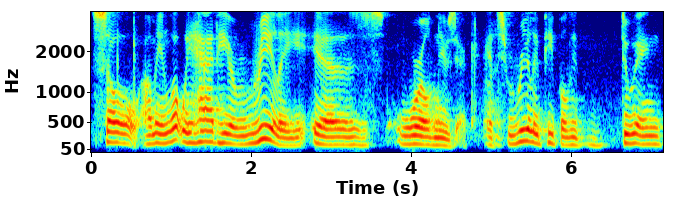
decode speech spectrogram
So, I mean, what we have here really is world music. It's really people doing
